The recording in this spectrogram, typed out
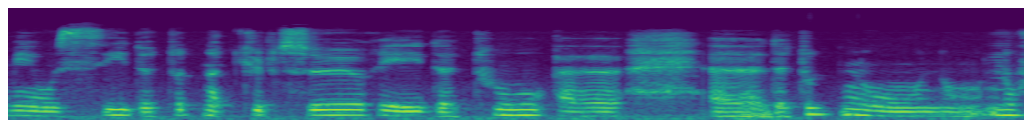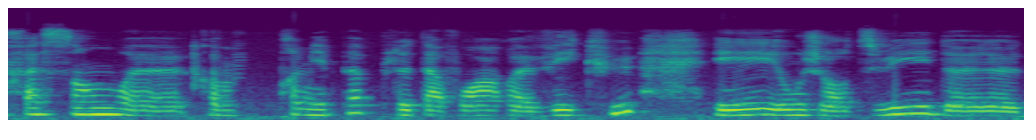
mais aussi de toute notre culture et de tout, de toutes nos, nos, nos façons comme premier peuple d'avoir vécu et aujourd'hui de,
